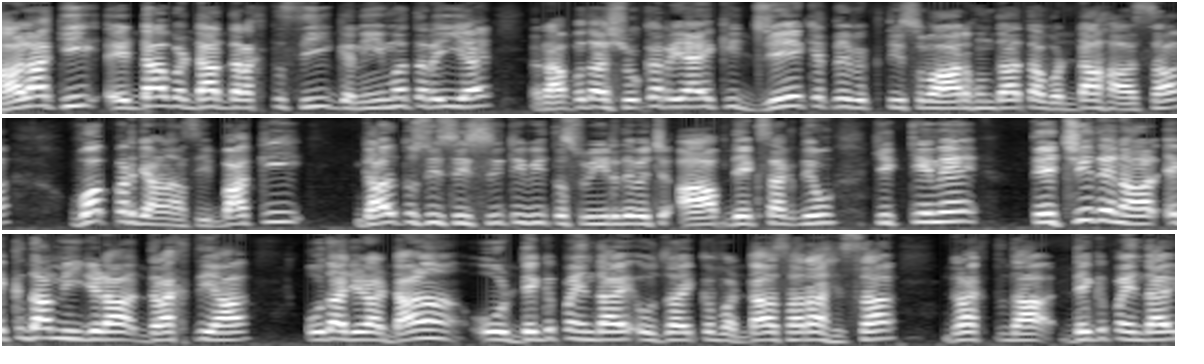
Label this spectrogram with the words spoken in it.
ਹਾਲਾਂਕਿ ਐਡਾ ਵੱਡਾ ਦਰਖਤ ਸੀ, ਗਨੀਮਤ ਰਹੀ ਹੈ। ਰੱਬ ਦਾ ਸ਼ੁਕਰ ਰਿਹਾ ਹੈ ਕਿ ਜੇ ਕਿਤੇ ਵਿਅਕਤੀ ਸਵਾਰ ਹੁੰਦਾ ਤਾਂ ਵੱਡਾ ਹਾਦਸਾ ਵਾਪਰ ਜਾਣਾ ਸੀ। ਬਾਕੀ ਗੱਲ ਤੁਸੀਂ ਸੀਸੀਟੀਵੀ ਤਸਵੀਰ ਦੇ ਵਿੱਚ ਆਪ ਦੇਖ ਸਕਦੇ ਹੋ ਕਿ ਕਿਵੇਂ ਤੇਜ਼ੀ ਦੇ ਨਾਲ ਇੱਕਦਮ ਹੀ ਜਿਹੜਾ ਦਰਖਤ ਆ, ਉਹਦਾ ਜਿਹੜਾ ਡਾਣਾ ਉਹ ਡਿੱਗ ਪੈਂਦਾ ਹੈ। ਉਸ ਦਾ ਇੱਕ ਵੱਡਾ ਸਾਰਾ ਹਿੱਸਾ ਦਰਖਤ ਦਾ ਡਿੱਗ ਪੈਂਦਾ ਹੈ,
